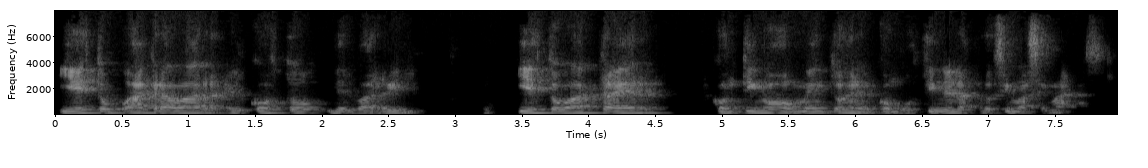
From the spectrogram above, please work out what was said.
y esto va a agravar el costo del barril y esto va a traer continuos aumentos en el combustible en las próximas semanas.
